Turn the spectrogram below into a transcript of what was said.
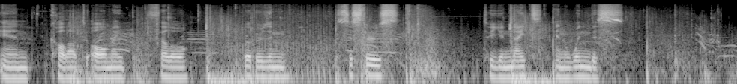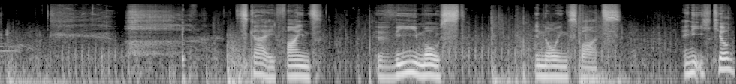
and call out to all my fellow brothers and sisters to unite and win this. This guy finds the most annoying spots, and he, he killed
